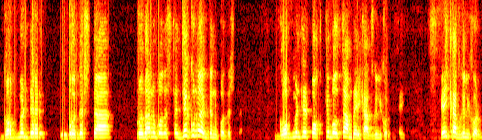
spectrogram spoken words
গভর্নমেন্টের উপদেষ্টা প্রধান উপদেষ্টা যে কোনো একজন উপদেষ্টা গভর্নমেন্টের পক্ষে বলছে আমরা এই কাজগুলি করতে চাই। এই কাজগুলি করব।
